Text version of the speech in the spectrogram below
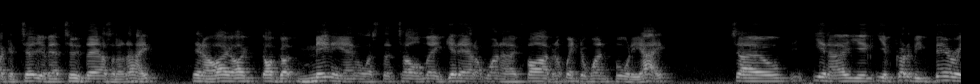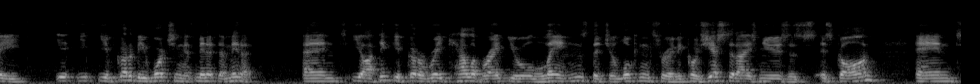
I could tell you about 2008. You know, I, I, I've got many analysts that told me, get out at 105, and it went to 148. So, you know, you, you've got to be very, you, you've got to be watching it minute to minute. And yeah, I think you've got to recalibrate your lens that you're looking through because yesterday's news is, is gone and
